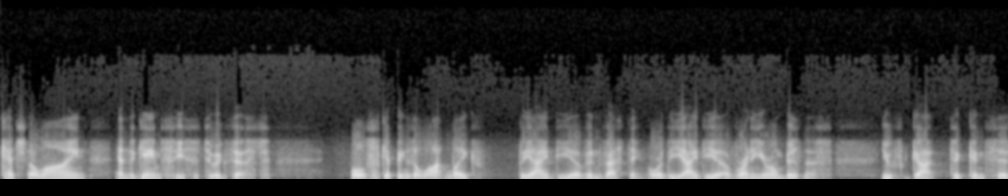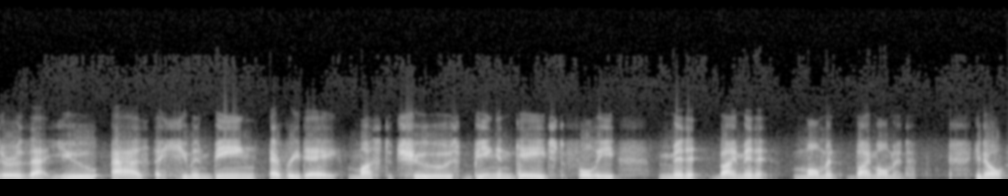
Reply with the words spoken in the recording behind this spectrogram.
catch the line, and the game ceases to exist. Well, skipping's a lot like the idea of investing or the idea of running your own business. You've got to consider that you, as a human being, every day must choose being engaged fully, minute by minute, moment by moment. You know,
